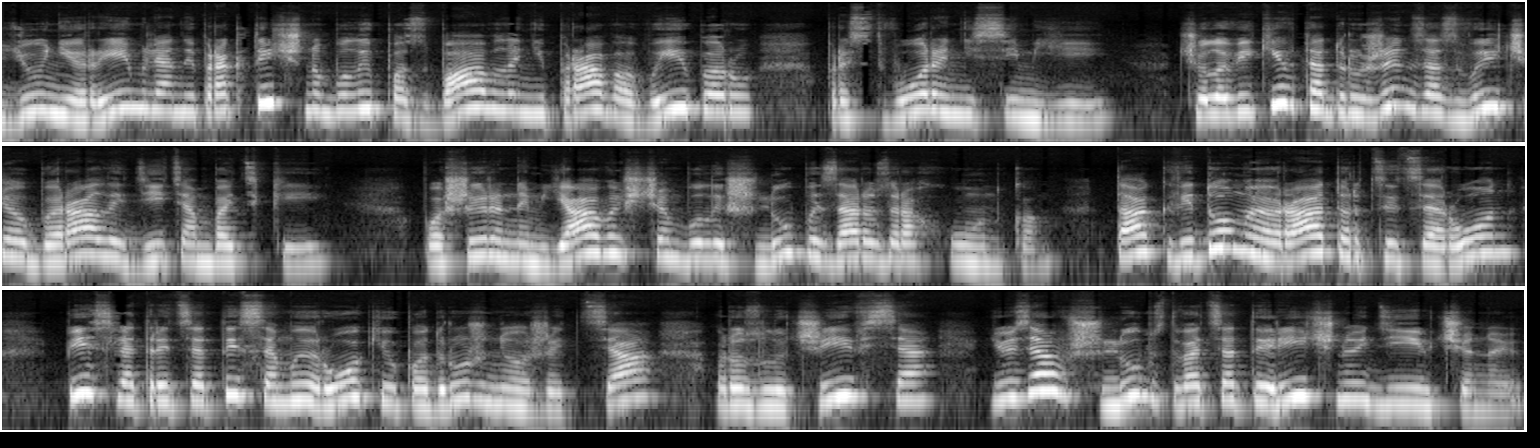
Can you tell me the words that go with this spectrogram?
Юні римляни практично були позбавлені права вибору при створенні сім'ї. Чоловіків та дружин зазвичай обирали дітям батьки. Поширеним явищем були шлюби за розрахунком. Так, відомий оратор Цицерон після 37 років подружнього життя розлучився і взяв шлюб з 20-річною дівчиною,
